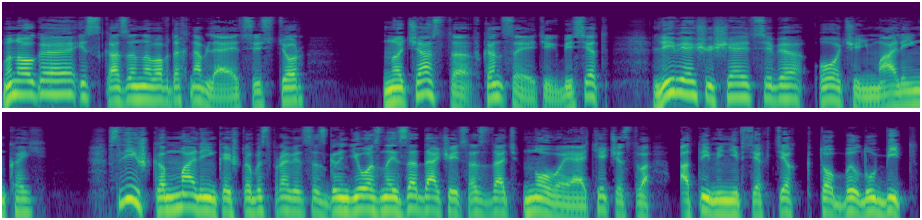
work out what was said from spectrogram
Многое из сказанного вдохновляет сестер, но часто в конце этих бесед Ливия ощущает себя очень маленькой, слишком маленькой, чтобы справиться с грандиозной задачей создать новое отечество от имени всех тех, кто был убит.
